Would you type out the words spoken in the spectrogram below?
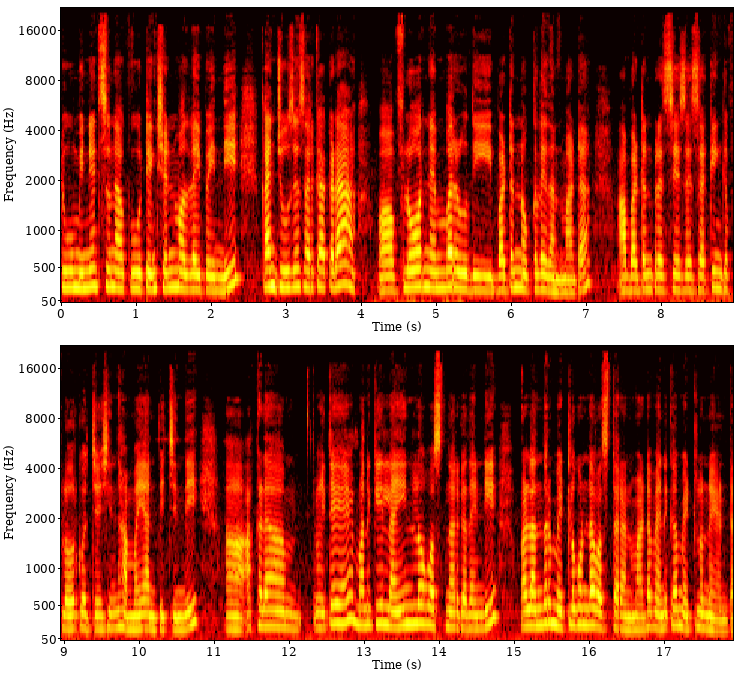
టూ మినిట్స్ నాకు టెన్షన్ మొదలైపోయింది. కానీ చూసేసరికి అక్కడ ఫ్లోర్ నెంబర్ది బటన్ నొక్కలేదనమాట ఆ బటన్ ప్రెస్ చేసేసరికి ఇంకా ఫ్లోర్కి వచ్చేసింది. అమ్మాయి అనిపించింది. అక్కడ అయితే మనకి లైన్లో వస్తున్నారు కదండి. వాళ్ళందరూ మెట్లు గుండా వస్తారనమాట వెనక మెట్లు ఉన్నాయంట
